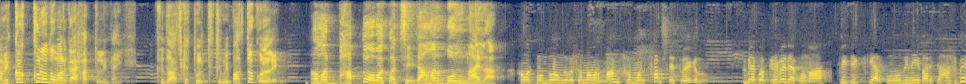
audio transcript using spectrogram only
আমি কখনো তোমার গায়ে হাত তুলি নাই কিন্তু আজকে তুলতে তুমি বাধ্য করলে। আমার ভাবতে অবাক লাগছে এটা আমার বোন নাইলা আমার বন্ধু বান্ধবের সামনে আমার মান সম্মান সব শেষ হয়ে গেল। তুমি একবার ভেবে দেখো মা ফিজিক্স কি আর কোনোদিন এই বাড়িতে আসবে?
